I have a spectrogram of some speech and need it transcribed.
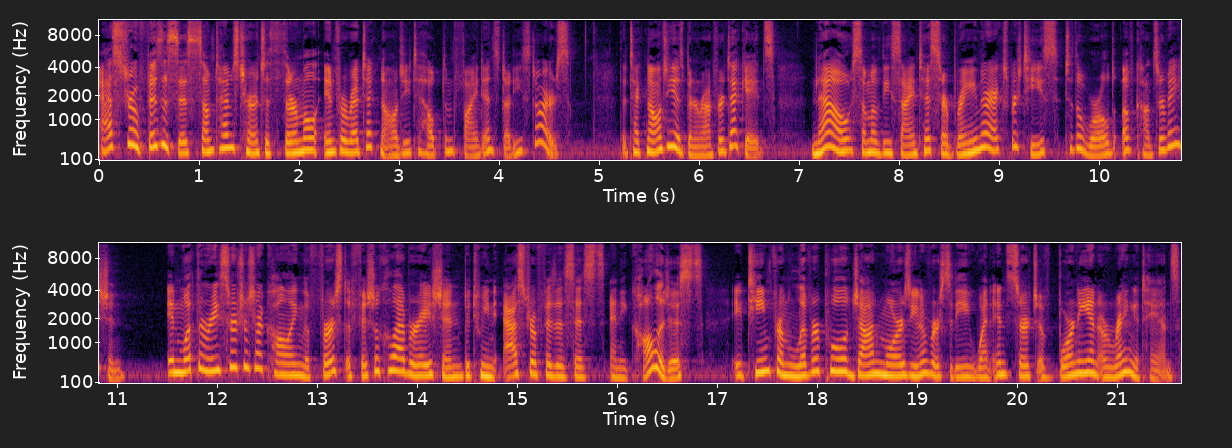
Astrophysicists sometimes turn to thermal infrared technology to help them find and study stars. The technology has been around for decades. Now, some of these scientists are bringing their expertise to the world of conservation. In what the researchers are calling the first official collaboration between astrophysicists and ecologists, a team from Liverpool John Moores University went in search of Bornean orangutans,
